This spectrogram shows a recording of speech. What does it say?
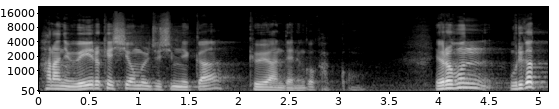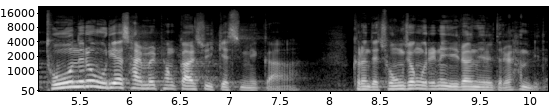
하나님 왜 이렇게 시험을 주십니까? 교회 안 되는 것 같고 여러분, 우리가 돈으로 우리의 삶을 평가할 수 있겠습니까? 그런데 종종 우리는 이런 일들을 합니다.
